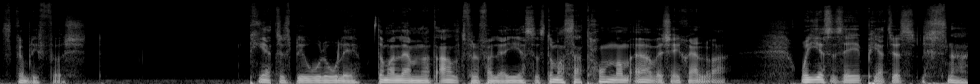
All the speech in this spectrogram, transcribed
ska bli först. Petrus blir orolig. De har lämnat allt för att följa Jesus. De har satt honom över sig själva. Och Jesus säger Petrus, lyssna.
